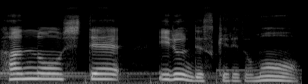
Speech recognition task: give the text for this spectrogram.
反応しているんですけれども、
